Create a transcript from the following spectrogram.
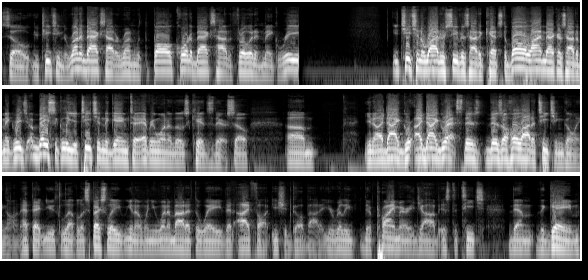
So you're teaching the running backs how to run with the ball, quarterbacks how to throw it and make reads. You're teaching the wide receivers how to catch the ball, linebackers how to make reads. Basically, you're teaching the game to every one of those kids there. So um, you know, I, dig- I digress. There's there's a whole lot of teaching going on at that youth level, especially you know when you went about it the way that I thought you should go about it. You're really their primary job is to teach them the game,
